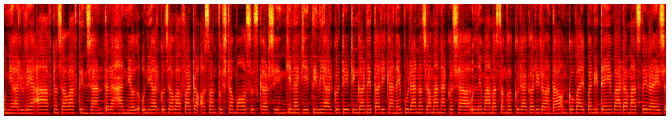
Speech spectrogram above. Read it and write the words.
उनीहरूले आफ्नो जवाफ दिन्छन् तर हान्योल उनीहरूको जवाफबाट असन्तुष्ट महसुस गर्छिन् किनकि तिनीहरूको डेटिङ गर्ने तरिका नै पुरानो जमानाको छ। उनले मामासँग कुरा गरिरहँदा उनको भाइ पनि त्यही बाडा माझ्दै रहेछ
